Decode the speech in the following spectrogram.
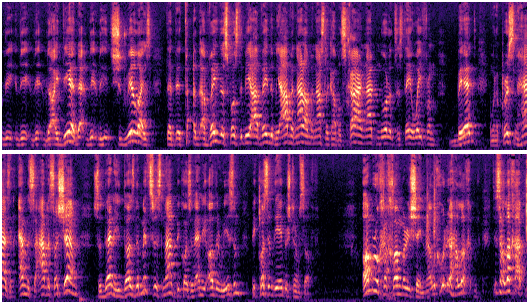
the, the, the, the idea that the, he should realize that the, the Aveda is supposed to be Aveda Mi'ava, not Al Manas Schar, not in order to stay away from bad. And when a person has an Emes Avas Hashem, so then he does the mitzvahs not because of any other reason, because of the Abishter himself. Amru Chacham Rishain. Now, this halacha,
